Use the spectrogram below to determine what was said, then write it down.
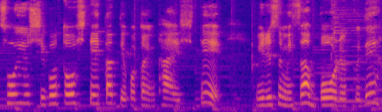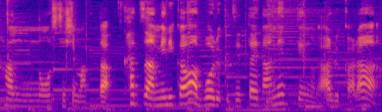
そういう仕事をしていたっていうことに対してウィル・スミスは暴力で反応してしまったかつアメリカは暴力絶対ダメっていうのがあるから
